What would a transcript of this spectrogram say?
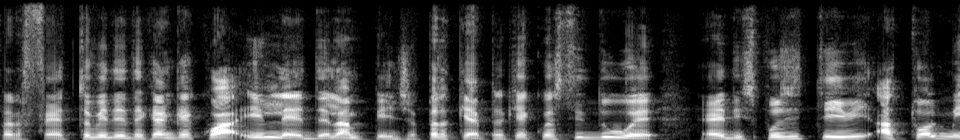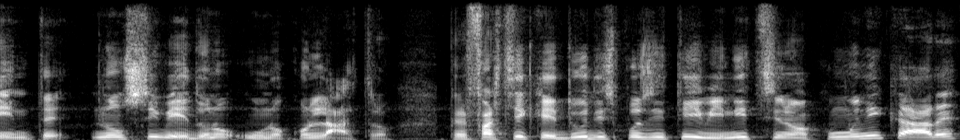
perfetto, vedete che anche qua il LED lampeggia, perché? Perché questi due eh, dispositivi attualmente non si vedono uno con l'altro. Per far sì che i due dispositivi inizino a comunicare,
